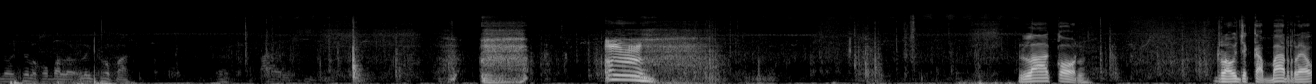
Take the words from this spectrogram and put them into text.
เราเชื่อเราเข้าไปแล้วเล่นเข้าไป ลาก่อน เราจะกลับบ้านแล้ว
